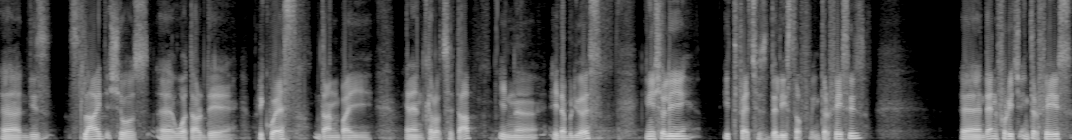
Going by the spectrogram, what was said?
this slide shows uh, what are the requests done by NM Cloud Setup in uh, AWS. Initially, it fetches the list of interfaces and then for each interface,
